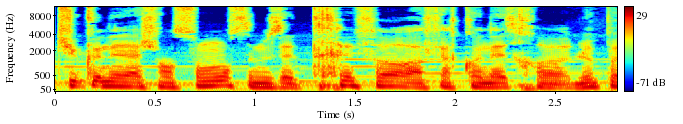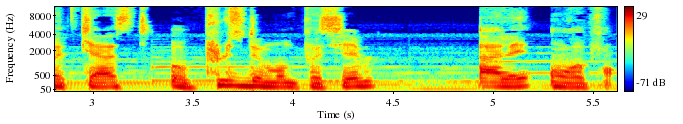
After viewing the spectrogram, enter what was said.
Tu connais la chanson, ça nous aide très fort à faire connaître euh, le podcast au plus de monde possible. Allez, on reprend.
